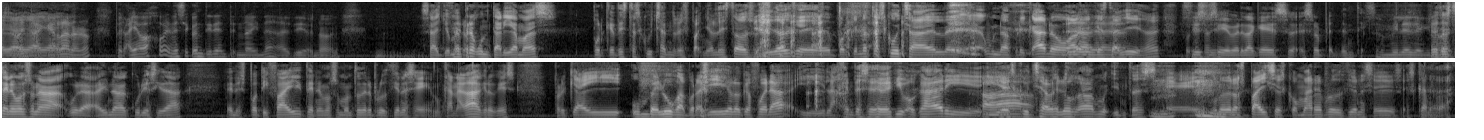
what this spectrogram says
ya, 90, ya, qué ya, raro, ya. ¿no? Pero ahí abajo, en ese continente, no hay nada, tío. No, O sea, yo me Cero. preguntaría más por qué te está escuchando el español de Estados Unidos que por qué no te escucha el, eh, un africano o Ya, alguien que ya, está ya. allí. Porque Sí, eso sí. sí, es verdad que es, es sorprendente. son miles de Nosotros tenemos una, una- hay una curiosidad. En Spotify tenemos un montón de reproducciones en Canadá, creo que es, porque hay un beluga por allí o lo que fuera y la gente se debe equivocar y, y Ah. escucha beluga. y Entonces, eh, uno de los países con más reproducciones es, es Canadá.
